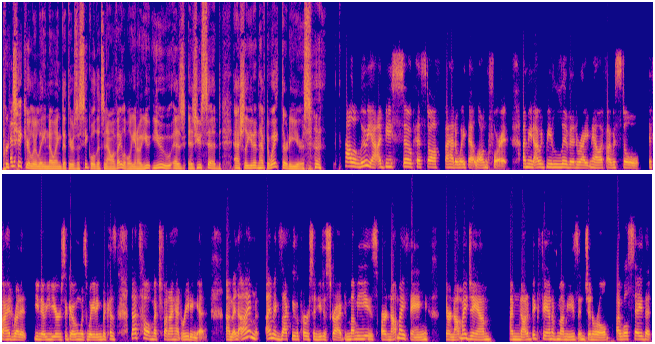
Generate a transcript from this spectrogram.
particularly knowing that there's a sequel that's now available. You know, you you as as you said, Ashley, you didn't have to wait 30 years. Hallelujah. I'd be so pissed off if I had to wait that long for it. I mean, I would be livid right now if I was still if I had read it, you know, years ago and was waiting because that's how much fun I had reading it. Um, and I'm I'm exactly the person you described. Mummies are not my thing. They're not my jam. I'm not a big fan of mummies in general. I will say that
